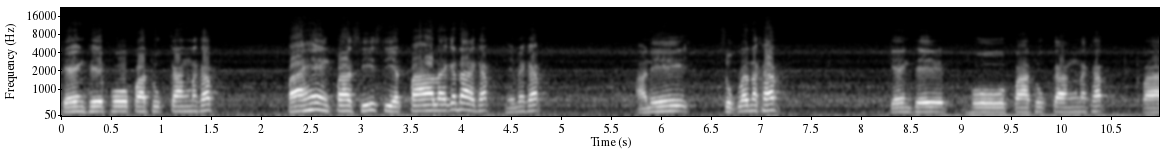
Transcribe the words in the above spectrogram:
แกงเทโพปลาทุกกังนะครับ ปลาแห้งปลาสีเสียดปลาอะไรก็ได้ครับ เห็นไหมครับ อันนี้สุกแล้วนะครับ แกงเทโพปลาทุกกังนะครับ ปลา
